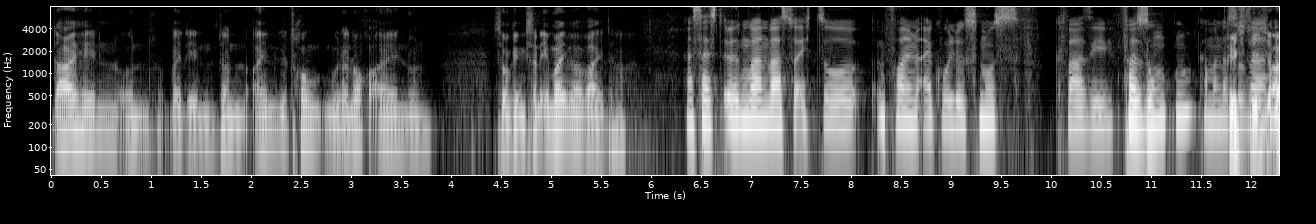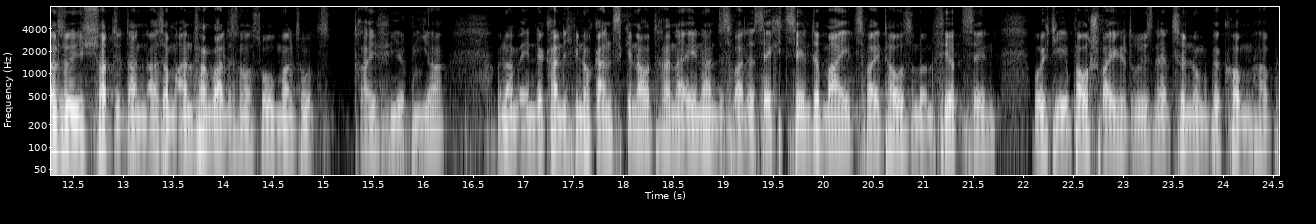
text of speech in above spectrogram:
dahin und bei denen dann eingetrunken oder noch ein und so ging es dann immer, immer weiter. Das heißt, irgendwann warst du echt so im vollen Alkoholismus quasi versunken, kann man das so Richtig, sagen? also ich hatte dann, also am Anfang war das noch so, mal so drei, vier Bier. Und am Ende kann ich mich noch ganz genau daran erinnern, das war der 16. Mai 2014, wo ich die Bauchspeicheldrüsenentzündung bekommen habe.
